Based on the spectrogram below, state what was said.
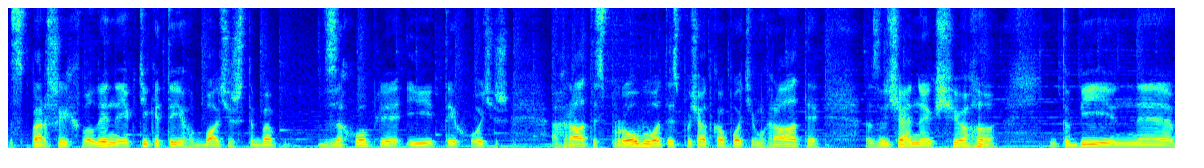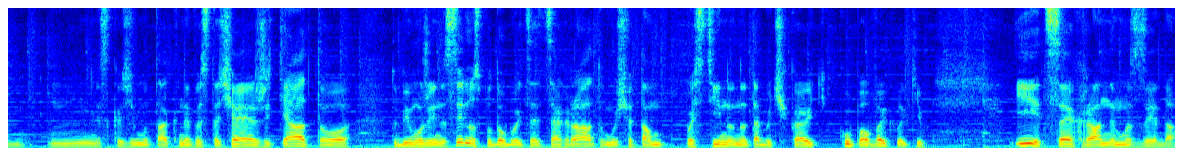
з першої хвилини, як тільки ти його бачиш, тебе захоплює і ти хочеш грати, спробувати спочатку, а потім грати. Звичайно, якщо тобі не, скажімо так, не вистачає життя, то тобі може і не сильно сподобається ця гра, тому що там постійно на тебе чекають купа викликів. І це гра Немезида.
